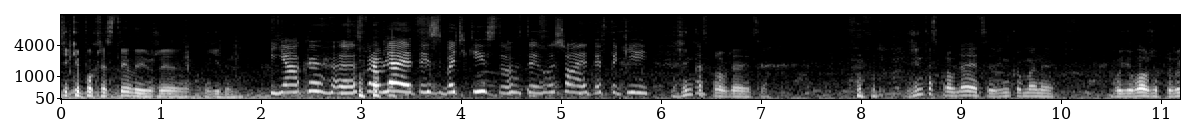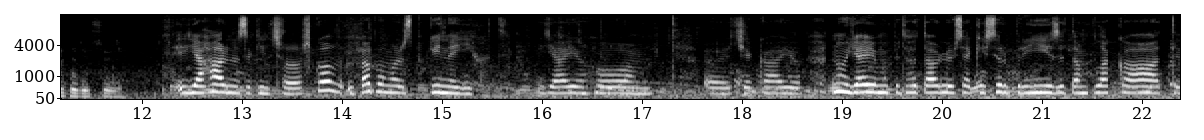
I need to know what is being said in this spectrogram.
Тільки похрестили і вже їдемо. Як е, справляєтесь з батьківством? Ти лишаєтесь такий Жінка справляється. Жінка справляється, жінка в мене воював, вже привикла до всього. Я гарно закінчила школу, і папа може спокійно їхати. Я його е, чекаю. Ну, я йому підготовлю всякі сюрпризи, там плакати.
